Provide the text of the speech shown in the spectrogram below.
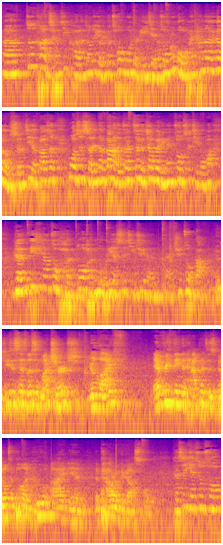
呃，就是可能曾经可能就是有一个错误的理解，就是说如果我们看到要有神迹的发生，或者是神的大人在这个教会里面做事情的话，人必须要做很多很努力的事情去能呃去做到。 And Jesus says, listen, my church, your life, everything that happens is built upon who I am, the power of the gospel. 可是耶稣说，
